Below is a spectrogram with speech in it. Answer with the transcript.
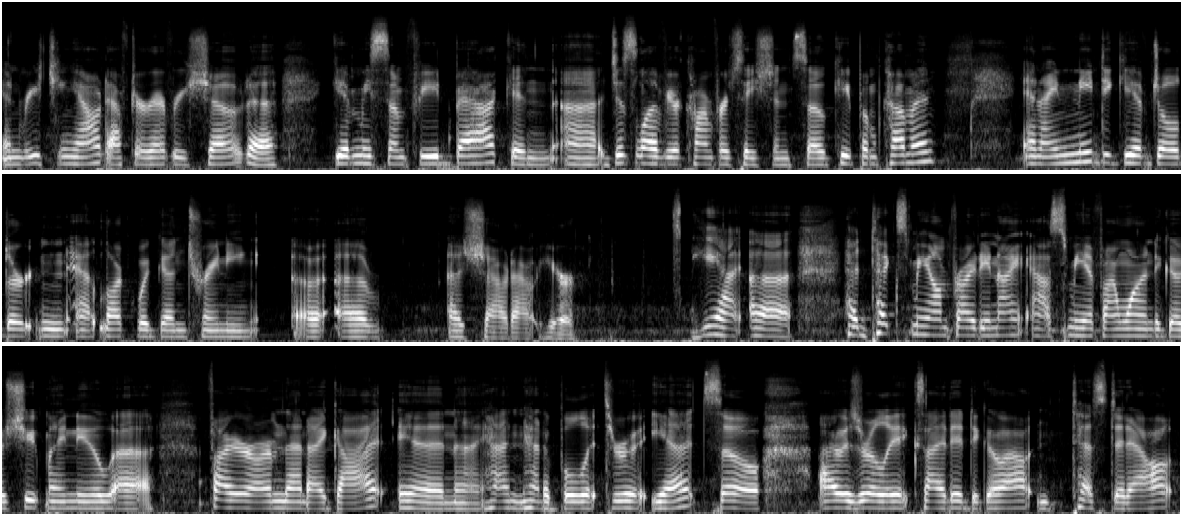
and reaching out after every show to give me some feedback and uh, just love your conversation. So keep them coming. And I need to give Joel Durton at Lockwood Gun Training a, a, a shout out here he uh, had texted me on Friday night, asked me if I wanted to go shoot my new uh, firearm that I got, and I hadn't had a bullet through it yet. So I was really excited to go out and test it out.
